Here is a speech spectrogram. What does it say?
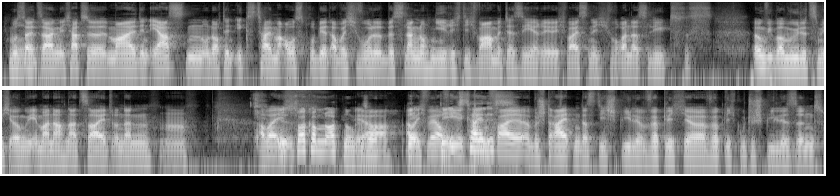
Ich muss mhm. halt sagen, ich hatte mal den ersten und auch den X-Teil mal ausprobiert, aber ich wurde bislang noch nie richtig warm mit der Serie. Ich weiß nicht, woran das liegt. Das irgendwie übermüdet es mich irgendwie immer nach einer Zeit und dann. Mh. Hm. Aber ich, ist vollkommen in Ordnung. Ja, also, aber der, ich will auf jeden keinen Fall bestreiten, dass die Spiele wirklich, äh, wirklich gute Spiele sind.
